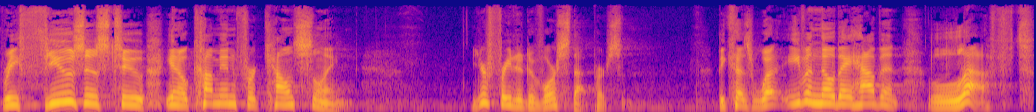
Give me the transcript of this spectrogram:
refuses to, you know, come in for counseling, you're free to divorce that person. Because what, even though they haven't left,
